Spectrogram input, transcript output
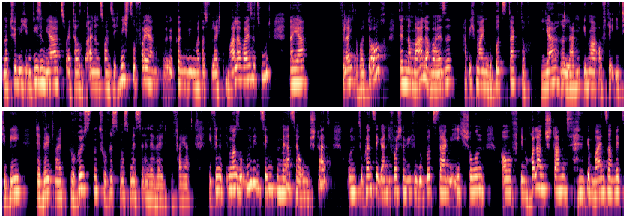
natürlich in diesem Jahr 2021 nicht so feiern äh, können, wie man das vielleicht normalerweise tut. Naja, vielleicht aber doch, denn normalerweise habe ich meinen Geburtstag doch jahrelang immer auf der ITB, der weltweit größten Tourismusmesse in der Welt, gefeiert. Die findet immer so um den 10. März herum statt und du kannst dir gar nicht vorstellen, wie viele Geburtstage ich schon auf dem Hollandstand gemeinsam mit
